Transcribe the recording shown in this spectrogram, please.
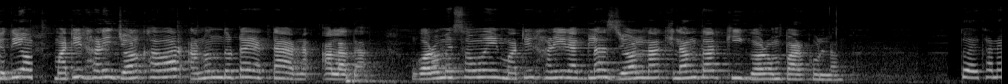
যদিও মাটির হাঁড়ির জল খাওয়ার আনন্দটাই একটা আলাদা। গরমের সময় মাটির হাঁড়ির এক গ্লাস জল না খেলাম তো আর কী গরম পার করলাম। তো এখানে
